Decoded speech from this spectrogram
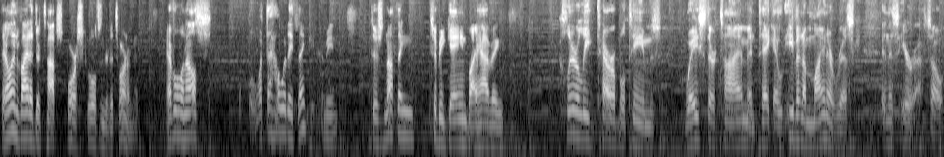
they only invited their top four schools into the tournament. Everyone else, what the hell were they thinking? I mean, there's nothing to be gained by having clearly terrible teams waste their time and take a, even a minor risk in this era. So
